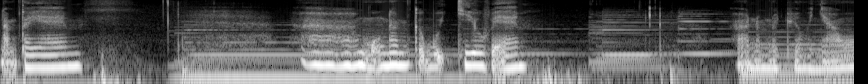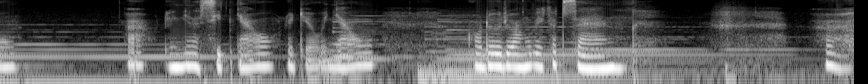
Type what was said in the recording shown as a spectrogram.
Nắm tay em. À, muốn năm cả buổi chiều với em. À, năm nói chuyện với nhau. À, đương nhiên là xịt nhau nói chuyện với nhau. Order đồ ăn về khách sạn. À,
